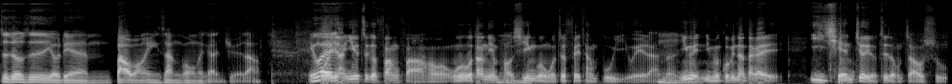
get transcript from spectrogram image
这就是有点霸王硬上弓的感觉啦。因为我想，因为这个方法哈，我我当年跑新闻，我就非常不以为然了。嗯、因为你们国民党大概以前就有这种招数，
